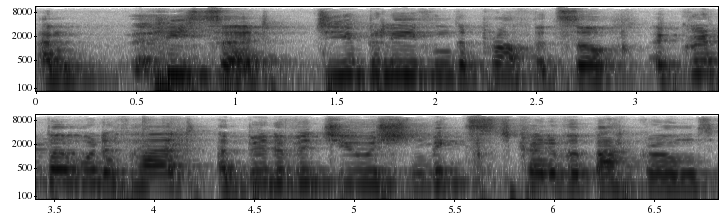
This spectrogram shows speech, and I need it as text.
And he said, Do you believe in the prophet? So Agrippa would have had a bit of a Jewish mixed kind of a background.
